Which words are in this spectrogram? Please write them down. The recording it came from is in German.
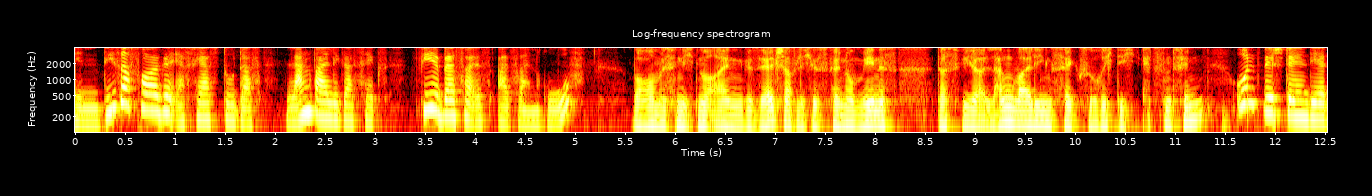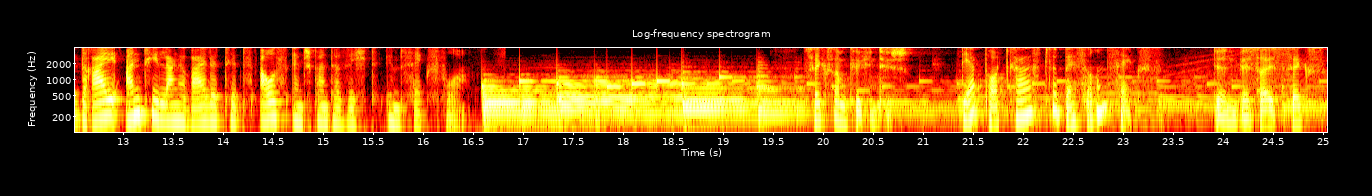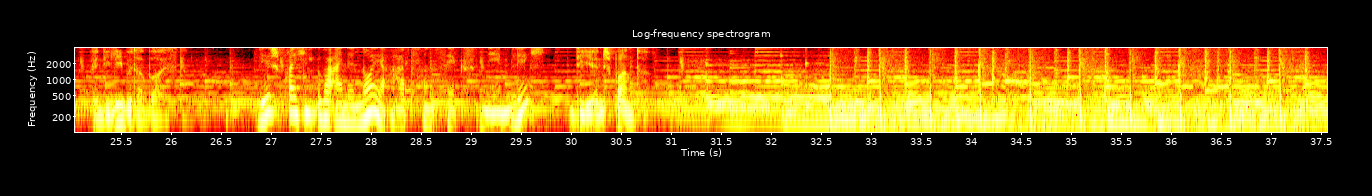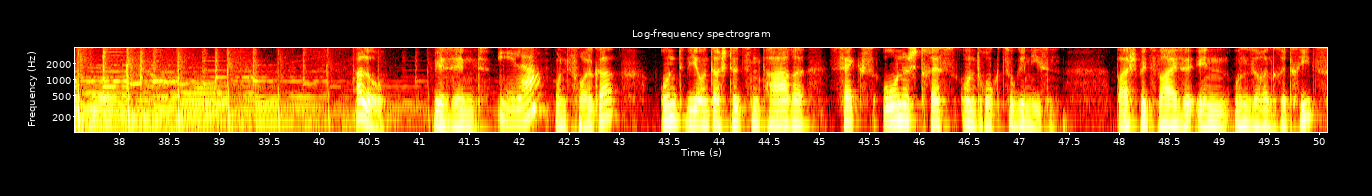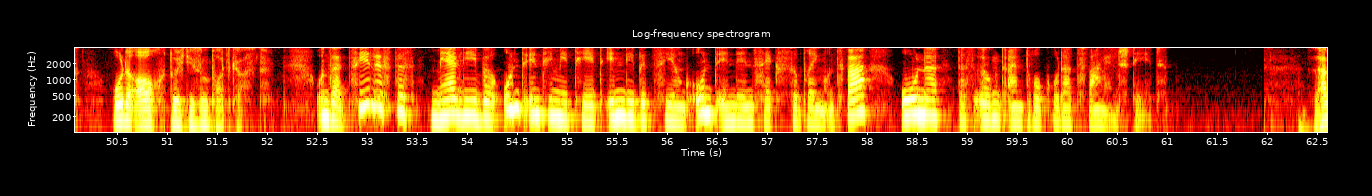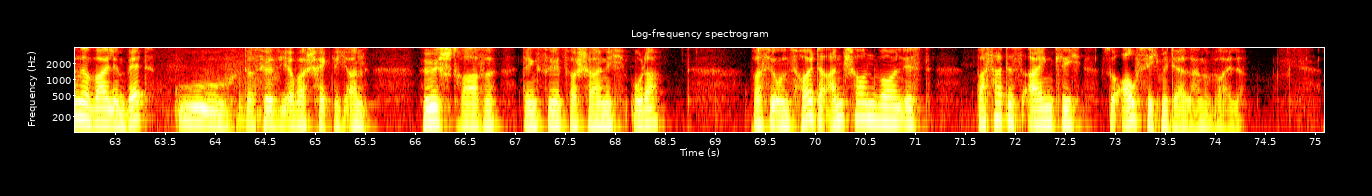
In dieser Folge erfährst du, dass langweiliger Sex viel besser ist als sein Ruf. Warum es nicht nur ein gesellschaftliches Phänomen ist, dass wir langweiligen Sex so richtig ätzend finden. Und wir stellen dir drei Anti-Langeweile-Tipps aus entspannter Sicht im Sex vor. Sex am Küchentisch. Der Podcast für besseren Sex. Denn besser ist Sex, wenn die Liebe dabei ist. Wir sprechen über eine neue Art von Sex, nämlich Die entspannte. Hallo, wir sind Ela und Volker und wir unterstützen Paare, Sex ohne Stress und Druck zu genießen. Beispielsweise in unseren Retreats oder auch durch diesen Podcast. Unser Ziel ist es, mehr Liebe und Intimität in die Beziehung und in den Sex zu bringen. Und zwar ohne, dass irgendein Druck oder Zwang entsteht. Langeweile im Bett? Uh, das hört sich aber schrecklich an. Höchststrafe, denkst du jetzt wahrscheinlich, oder? Was wir uns heute anschauen wollen ist, was hat es eigentlich so auf sich mit der Langeweile?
